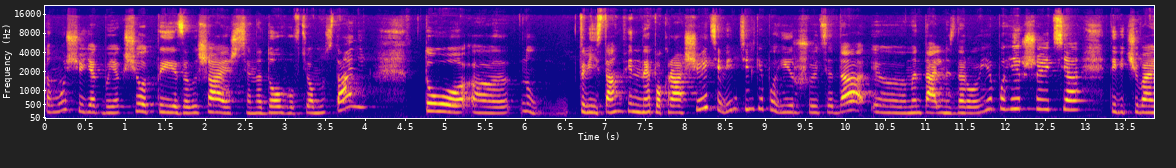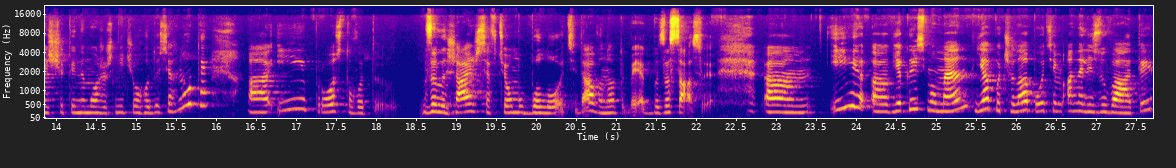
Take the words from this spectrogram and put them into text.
тому що якби, якщо ти залишаєшся надовго в цьому стані, то е, ну, твій стан він не покращується, він тільки погіршується. Да? Е, ментальне здоров'я погіршується, ти відчуваєш, що ти не можеш нічого досягнути, і просто от, залишаєшся в цьому болоті, да? воно тебе якби засасує. Е, і е, в якийсь момент я почала потім аналізувати,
